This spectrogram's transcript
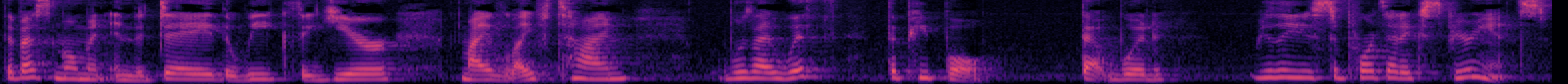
the best moment in the day, the week, the year, my lifetime? Was I with the people that would really support that experience?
